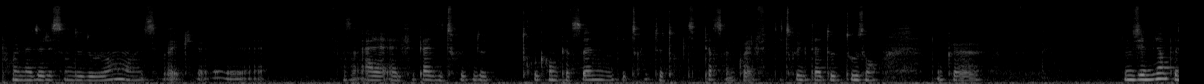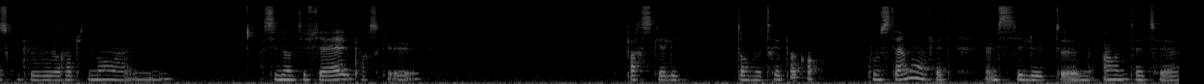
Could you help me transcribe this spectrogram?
Pour une adolescente de 12 ans, c'est vrai que. elle, elle fait pas des trucs de trop grandes personnes ni des trucs de trop petites personnes, quoi. Elle fait des trucs d'ado de 12 ans. Donc. Donc j'aime bien parce qu'on peut rapidement euh, s'identifier à elle parce que parce qu'elle est dans notre époque constamment en fait même si le tome 1 date euh,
